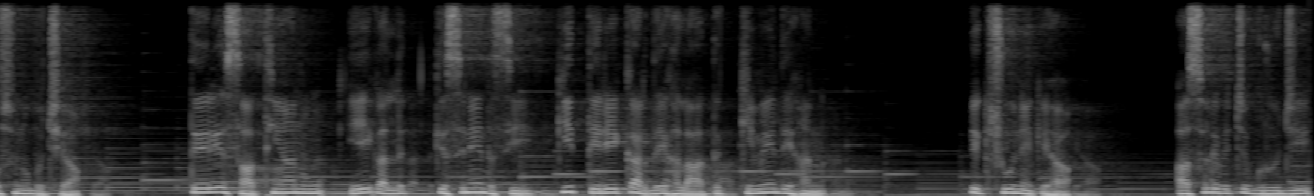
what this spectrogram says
ਉਸ ਨੂੰ ਪੁੱਛਿਆ, ਤੇਰੇ ਸਾਥੀਆਂ ਨੂੰ ਇਹ ਗੱਲ ਕਿਸ ਨੇ ਦੱਸੀ ਕਿ ਤੇਰੇ ਘਰ ਦੇ ਹਾਲਾਤ ਕਿਵੇਂ ਦੇ ਹਨ? ਭਿਕਸ਼ੂ ਨੇ ਕਿਹਾ, ਅਸਲ ਵਿੱਚ ਗੁਰੂ ਜੀ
